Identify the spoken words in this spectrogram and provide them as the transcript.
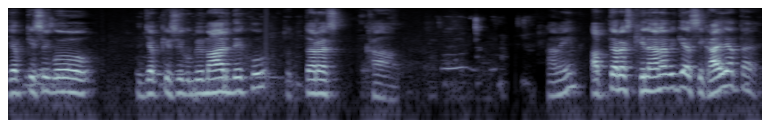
जब किसी को जब किसी को बीमार देखो तो तरस खाओ। आमीन। अब तरस खिलाना भी क्या सिखाया जाता है?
